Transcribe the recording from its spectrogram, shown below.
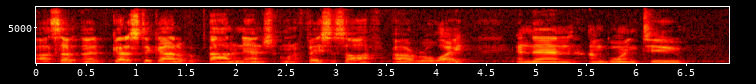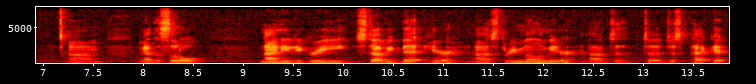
Uh, so I've got a stick out of about an inch. I'm going to face this off uh, real light, and then I'm going to. Um, I got this little 90 degree stubby bit here. Uh, it's three millimeter uh, to, to just peck it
